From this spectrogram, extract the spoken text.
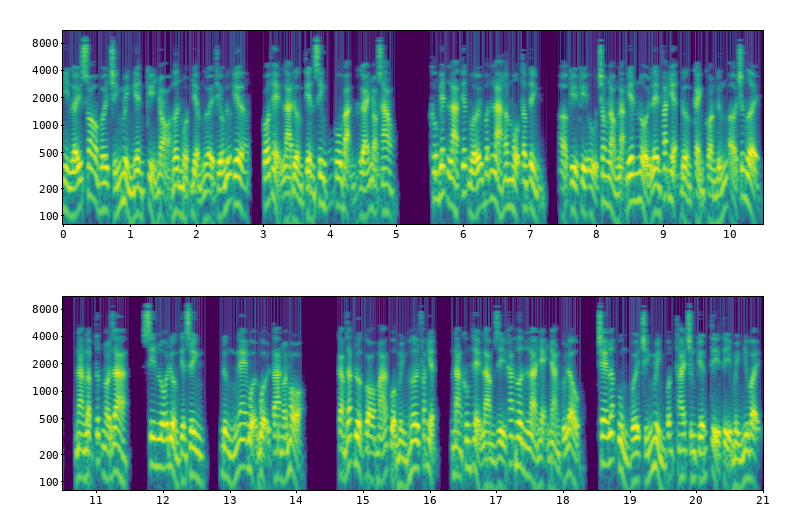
nhìn lấy so với chính mình niên kỷ nhỏ hơn một điểm người thiếu nữ kia, có thể là đường tiên sinh cô bạn gái nhỏ sao? Không biết là tiếc nuối vẫn là hâm mộ tâm tình, ở kỳ kỳ ủ trong lòng lặng yên nổi lên phát hiện đường cảnh còn đứng ở trước người, nàng lập tức nói ra, xin lỗi đường tiên sinh, đừng nghe bội bội ta nói mỏ. Cảm giác được gò má của mình hơi phát nhiệt, nàng không thể làm gì khác hơn là nhẹ nhàng cúi đầu, che lấp cùng với chính mình vẫn thái chứng kiến tỉ tỉ mình như vậy,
